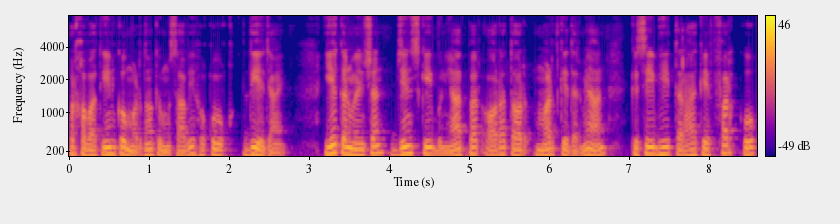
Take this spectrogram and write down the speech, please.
اور خواتین کو مردوں کے مساوی حقوق دیے جائیں۔ یہ کنونشن جنس کی بنیاد پر عورت اور مرد کے درمیان کسی بھی طرح کے فرق کو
